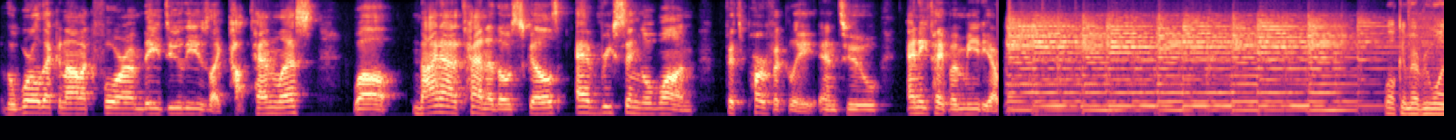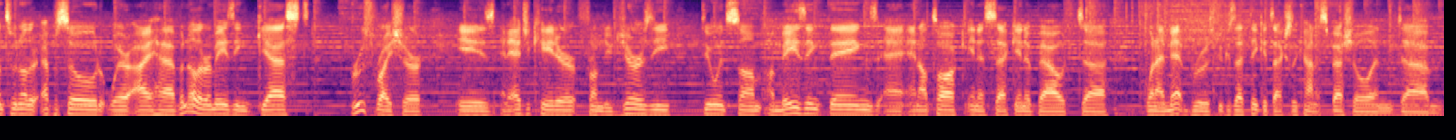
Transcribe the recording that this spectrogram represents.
The World Economic Forum, they do these like top 10 lists. Well, nine out of 10 of those skills, every single one fits perfectly into any type of media. Welcome, everyone, to another episode where I have another amazing guest. Bruce Reicher is an educator from New Jersey doing some amazing things. And, I'll talk in a second about uh, when I met Bruce because I think it's actually kind of special and um,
